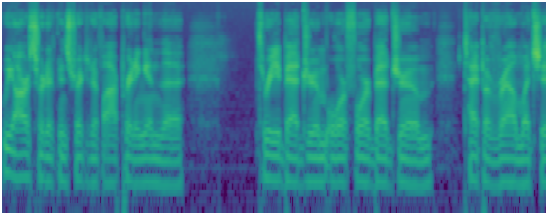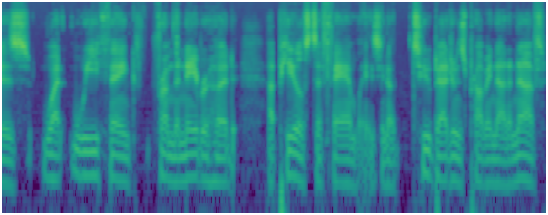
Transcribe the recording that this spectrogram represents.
we are sort of constricted of operating in the three bedroom or four bedroom type of realm, which is what we think from the neighborhood appeals to families. You know, two bedrooms probably not enough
